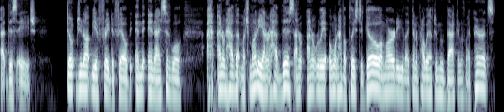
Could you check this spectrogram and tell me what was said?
at this age. Don't do not be afraid to fail. And and I said, well. I don't have that much money. I don't have this. I don't, I don't really, I won't have a place to go. I'm already like going to probably have to move back in with my parents.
